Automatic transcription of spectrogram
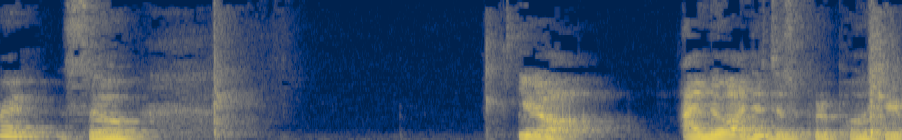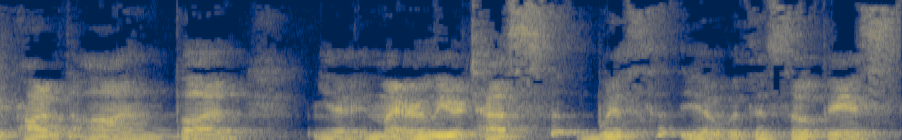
All right, so, you know, I know I did just put a post-shave product on, but you know, in my earlier tests with, you know, with this soap base,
